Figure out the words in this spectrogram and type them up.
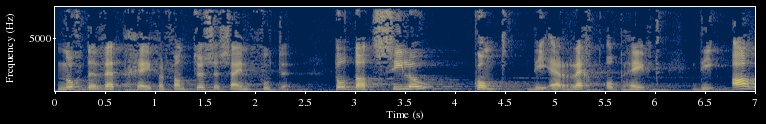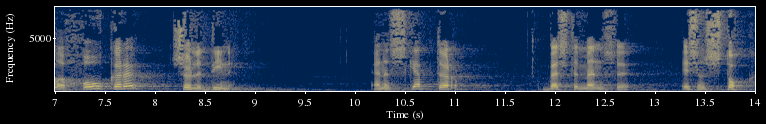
noch de wetgever van tussen zijn voeten, totdat Silo komt, die er recht op heeft, die alle volkeren zullen dienen. En een scepter, beste mensen, is een stok,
